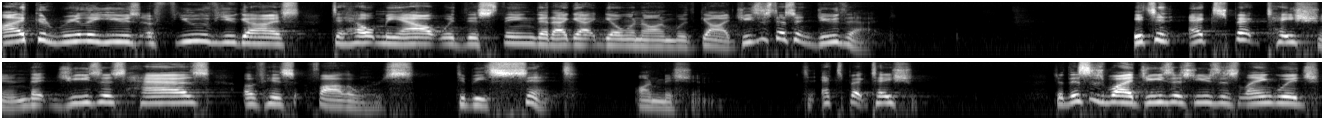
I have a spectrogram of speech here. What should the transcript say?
I could really use a few of you guys to help me out with this thing that I got going on with God. Jesus doesn't do that. It's an expectation that Jesus has of his followers to be sent on mission. It's an expectation. So, this is why Jesus uses language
